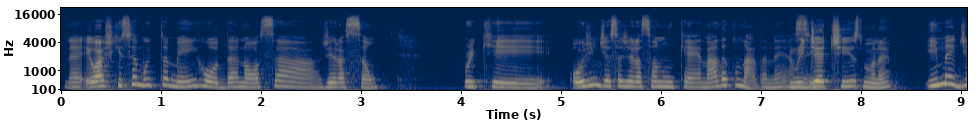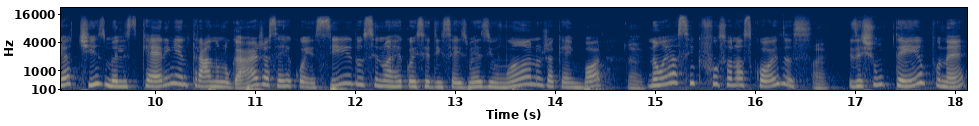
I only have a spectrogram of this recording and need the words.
Né? Eu acho que isso é muito também, Rô, da nossa geração. Porque hoje em dia essa geração não quer nada com nada, né? Assim, Imediatismo, né? Imediatismo. Eles querem entrar no lugar, já ser reconhecido. Se não é reconhecido em seis meses, em um ano, já quer ir embora. É. Não é assim que funcionam as coisas. É. Existe um tempo, né?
